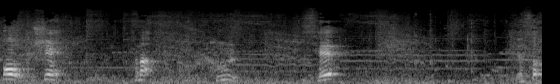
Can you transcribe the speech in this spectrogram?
오, 쉣. 하나, 둘, 셋, 여섯.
